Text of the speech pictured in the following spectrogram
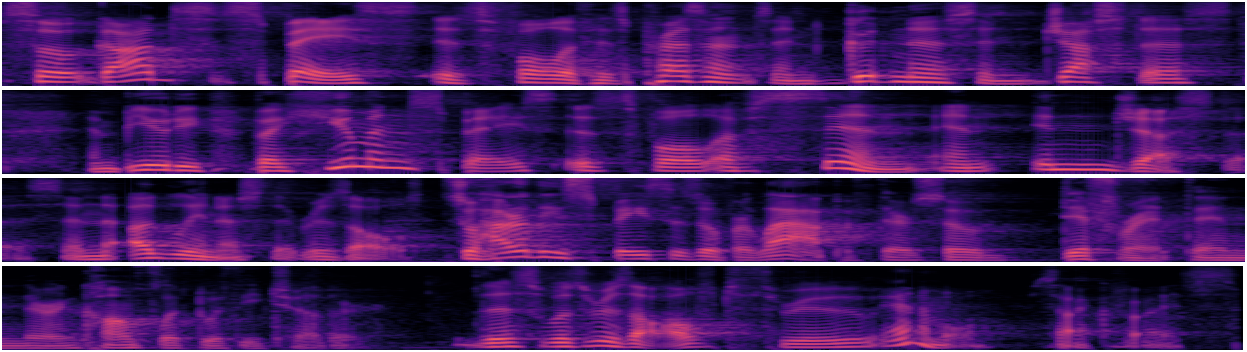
So God's space is full of his presence and goodness and justice and beauty, but human space is full of sin and injustice and the ugliness that results. So, how do these spaces overlap if they're so different and they're in conflict with each other? This was resolved through animal sacrifice.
